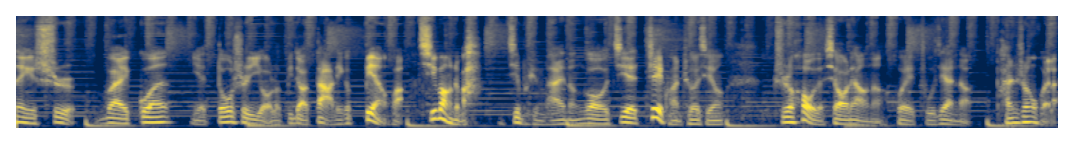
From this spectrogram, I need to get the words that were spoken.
内饰、外观也都是有了比较大的一个变化，期望着吧，吉普品牌能够借这款车型之后的销量呢，会逐渐的攀升回来。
